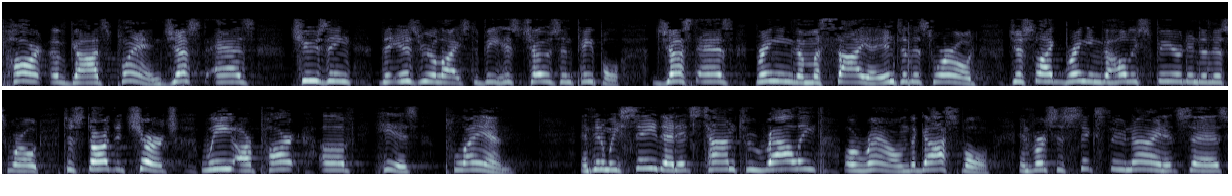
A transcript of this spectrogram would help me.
part of God's plan, just as choosing the Israelites to be His chosen people, just as bringing the Messiah into this world, just like bringing the Holy Spirit into this world to start the church, we are part of His plan. And then we see that it's time to rally around the gospel. In verses 6 through 9 it says,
